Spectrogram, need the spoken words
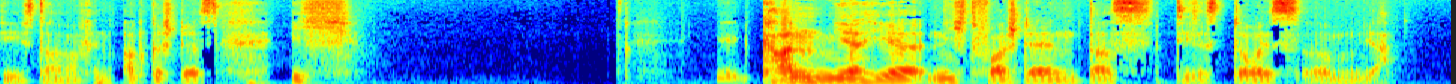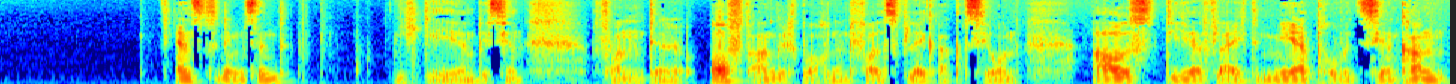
die ist daraufhin abgestürzt. Ich kann mir hier nicht vorstellen, dass diese Stories ähm, ja, ernst zu nehmen sind. Ich gehe ein bisschen von der oft angesprochenen False Flag Aktion aus, die hier vielleicht mehr provozieren kann.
